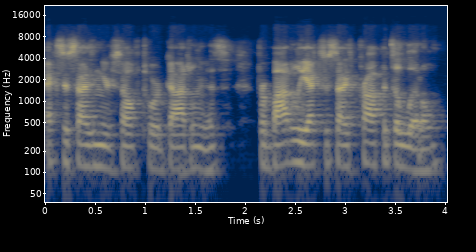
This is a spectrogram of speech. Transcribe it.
Exercising yourself toward godliness, for bodily exercise profits a little,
